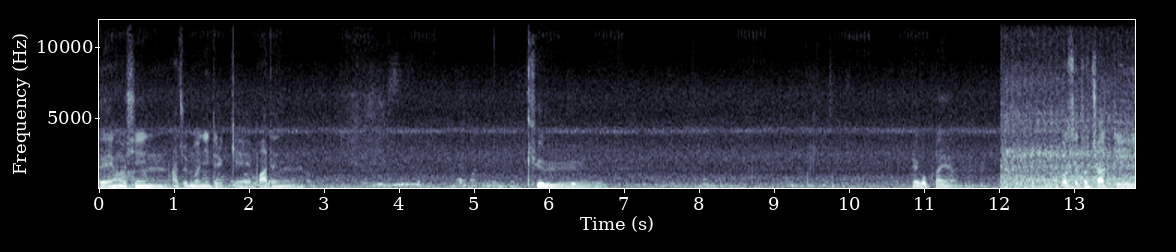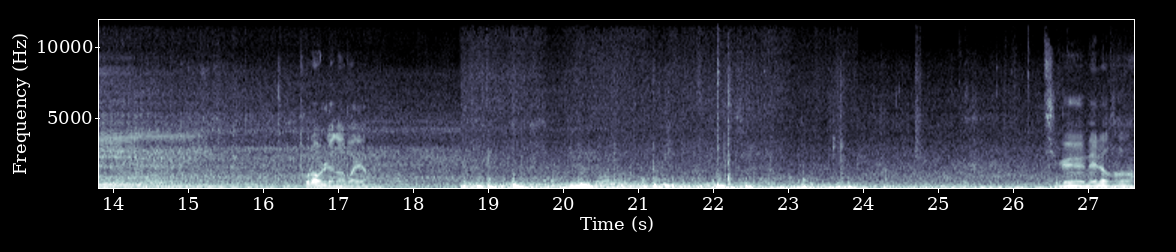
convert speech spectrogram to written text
여행 오신 아주머니들께 받은 귤 배고파요. 버스 도착띠. 돌아올려나 봐요. 지금 내려서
